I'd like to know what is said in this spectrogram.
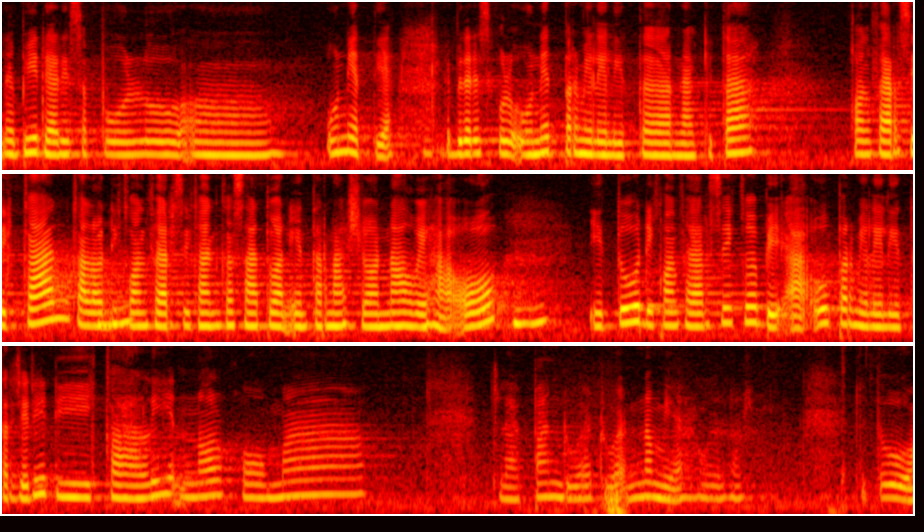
lebih dari 10 eh, unit ya. Lebih dari 10 unit per mililiter. Nah kita konversikan. Kalau dikonversikan ke satuan internasional WHO itu dikonversi ke BAU per mililiter. Jadi dikali 0,8226 ya gitu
